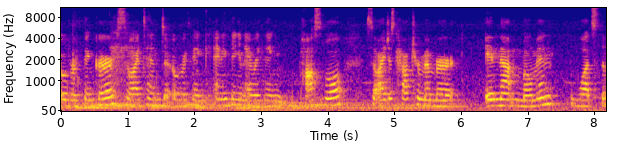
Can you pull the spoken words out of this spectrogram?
overthinker, so I tend to overthink anything and everything possible. So I just have to remember in that moment what's the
